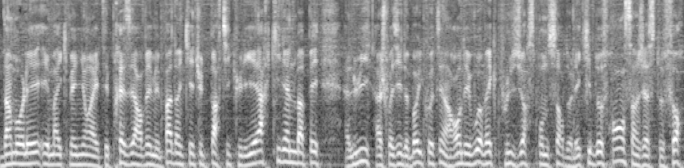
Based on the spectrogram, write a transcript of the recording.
d'un mollet et Mike Maignan a été préservé mais pas d'inquiétude particulière. Kylian Mbappé, lui, a choisi de boycotter un rendez-vous avec plusieurs sponsors de l'équipe de France. Un geste fort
